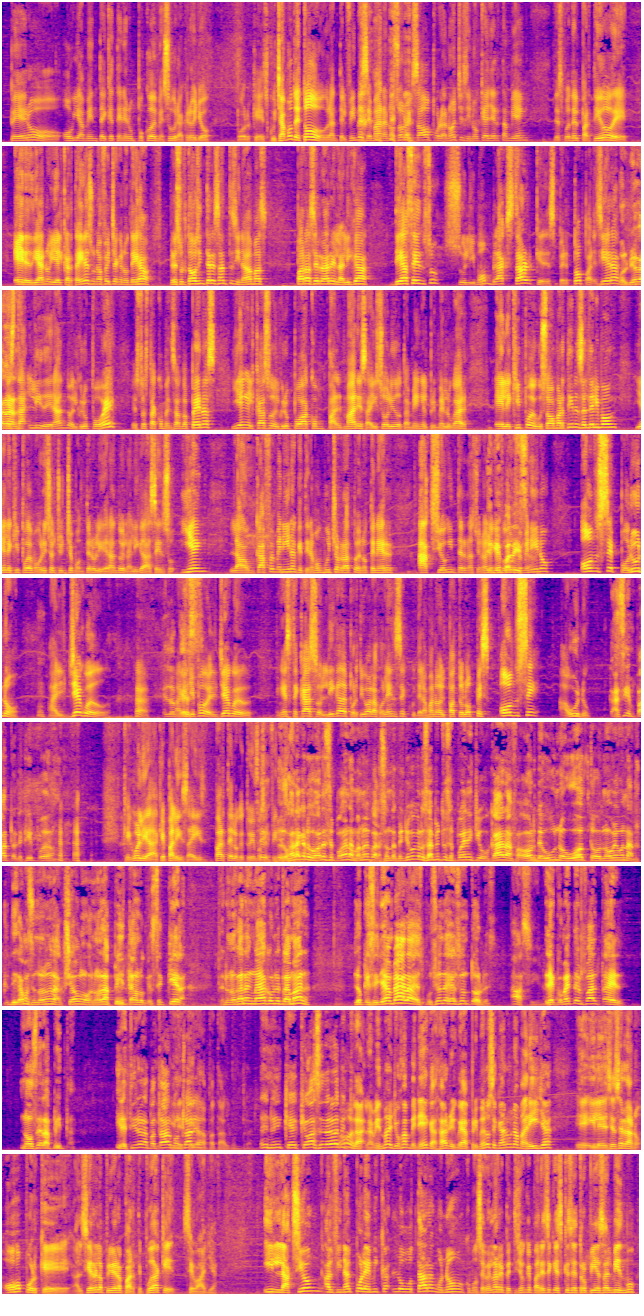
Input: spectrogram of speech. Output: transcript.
pero obviamente hay que tener un poco de mesura, creo yo, porque escuchamos de todo durante el fin de semana, no solo el sábado por la noche, sino que ayer también, después del partido de Herediano y el Cartagena. Es una fecha que nos deja resultados interesantes y nada más para cerrar en la liga de ascenso, su limón Black Star, que despertó, pareciera, Volvió a ganar. está liderando el grupo B. Esto está comenzando apenas. Y en el caso del grupo A, con Palmares ahí sólido también el primer lugar. El equipo de Gustavo Martínez, el de Limón, y el equipo de Mauricio El Chunche Montero liderando en la Liga de Ascenso. Y en la UNCA femenina, que tenemos mucho rato de no tener acción internacional en el fútbol femenino, 11 por 1 al Jewel, al equipo del Jewel. En este caso, Liga Deportiva Alajuelense, de la mano del Pato López, 11 a 1. Casi empata el equipo. qué goleada, qué paliza ahí. Parte de lo que tuvimos el fin de Ojalá que los jugadores se pongan la mano en el corazón también. Yo creo que los árbitros se pueden equivocar a favor de uno u otro, no ven una, digamos, no ven una acción o no la pitan o lo que usted quiera. Pero no ganan nada con reclamar. Lo que se llama, vea la expulsión de Gerson Torres. Ah, sí. le cometen falta a él, no se la pitan y le tira la patada al contrario. Le tira la patada al contrario. ¿Qué, qué va a hacer el árbitro? No, la, misma de Johan Venegas, Harry. Vea, primero se gana una amarilla eh, y le decía a Serrano, ojo porque al cierre de la primera parte pueda que se vaya. Y la acción al final polémica, lo votaran o no, como se ve en la repetición que parece que es que se tropieza el mismo.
